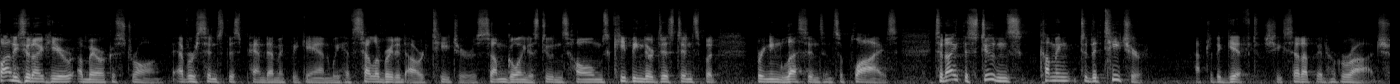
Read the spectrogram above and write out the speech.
Finally tonight here, America Strong. Ever since this pandemic began, we have celebrated our teachers, some going to students' homes, keeping their distance, but bringing lessons and supplies. Tonight, the students coming to the teacher after the gift she set up in her garage.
